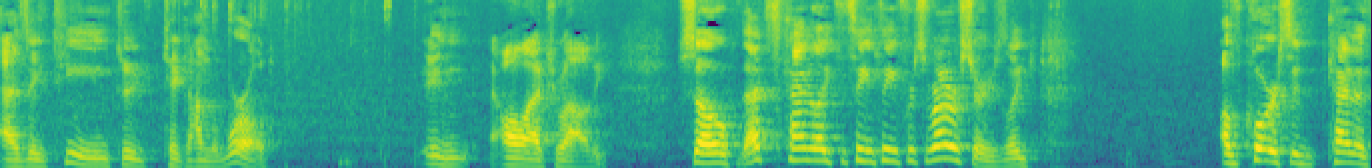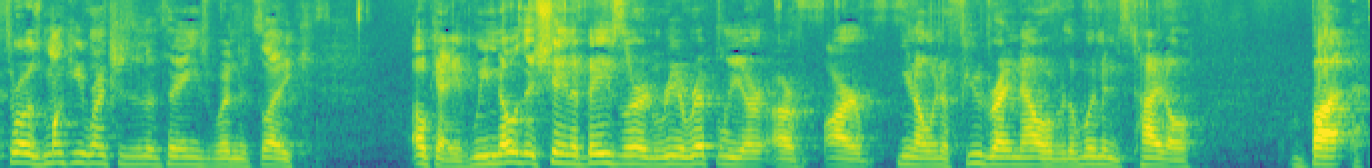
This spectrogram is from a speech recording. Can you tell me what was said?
as a team to take on the world in all actuality. So that's kind of like the same thing for Survivor Series. Like, of course, it kind of throws monkey wrenches into things when it's like, okay, we know that Shayna Baszler and Rhea Ripley are, are, are you know, in a feud right now over the women's title, but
